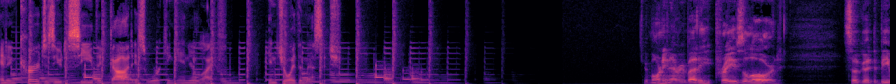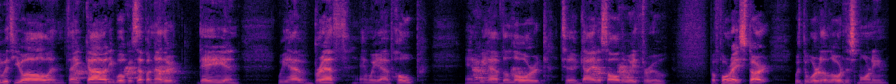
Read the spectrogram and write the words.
and encourages you to see that God is working in your life. Enjoy the message. Good morning, everybody. Praise the Lord. So good to be with you all, and thank God He woke us up another day, and we have breath, and we have hope, and we have the Lord to guide us all the way through. Before I start with the word of the Lord this morning,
